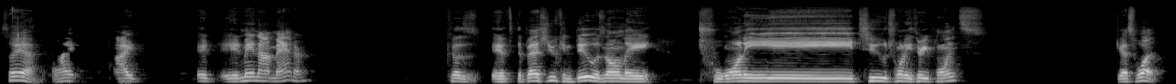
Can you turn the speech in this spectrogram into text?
so yeah, I I it it may not matter. Cuz if the best you can do is only 22 23 points, guess what?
